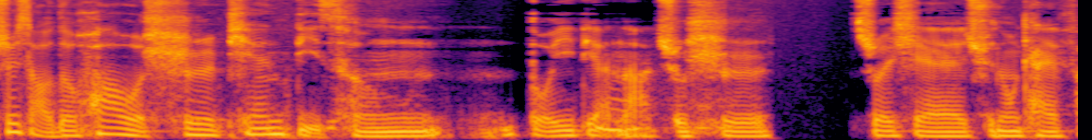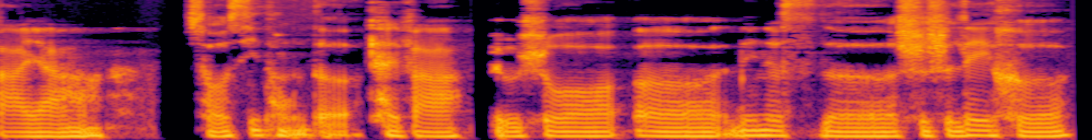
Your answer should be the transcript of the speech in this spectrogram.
最早的话，我是偏底层多一点呢，就是做一些驱动开发呀、操作系统的开发，比如说呃 Linux 的实时内核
